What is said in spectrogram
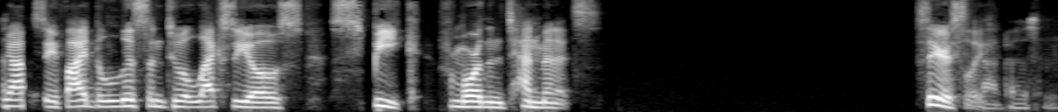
Creed Odyssey if I had to listen to Alexios speak for more than ten minutes. Seriously, Bad person.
